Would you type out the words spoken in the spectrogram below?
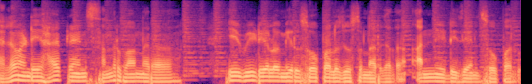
హలో అండి హాయ్ ఫ్రెండ్స్ అందరు బాగున్నారా? ఈ వీడియోలో మీరు సోఫాలు చూస్తున్నారు కదా అన్ని డిజైన్ సోఫాలు.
